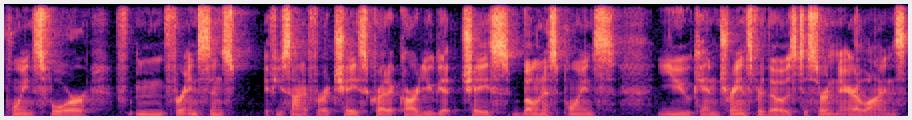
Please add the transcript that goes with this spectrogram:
points for. Mm, For instance, if you sign up for a Chase credit card, you get Chase bonus points. You can transfer those to certain airlines.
